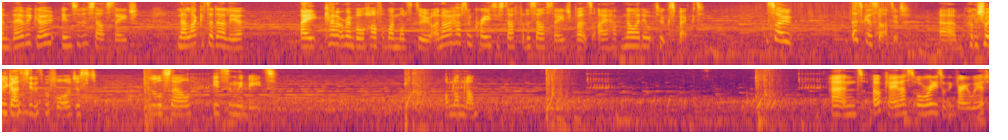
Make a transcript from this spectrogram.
And there we go, into the cell stage. Now like I said earlier, I cannot remember what half of my mods do. I know I have some crazy stuff for the cell stage, but I have no idea what to expect. So, let's get started. Um, I'm sure you guys have seen this before, just a little cell, eating the meat. Om nom nom. And, okay, that's already something very weird.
